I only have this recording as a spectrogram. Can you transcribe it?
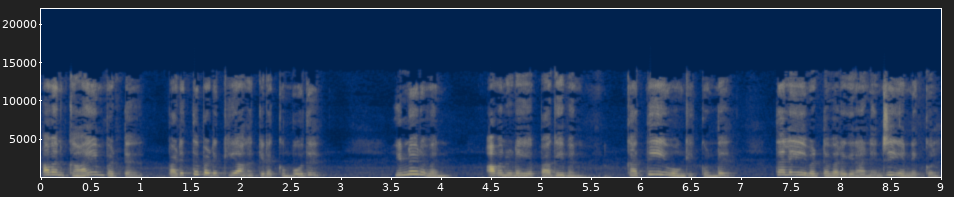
அவன் காயம்பட்டு படுத்த படுக்கையாக கிடக்கும்போது இன்னொருவன் அவனுடைய பகைவன் கத்தியை ஓங்கிக் கொண்டு தலையை வெட்ட வருகிறான் என்று எண்ணிக்கொள்.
